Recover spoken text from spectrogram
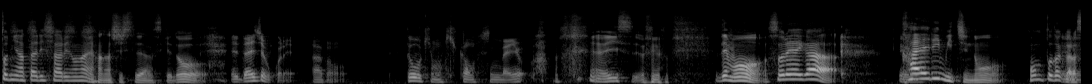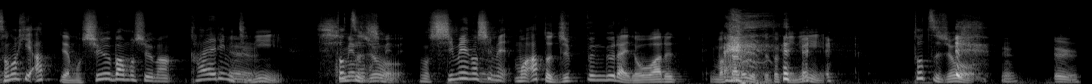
当に当たり障りのない話してたんですけど。え大丈夫これ？あの同期も聞くかもしんないよ。いやいいっすよ。でもそれがうん帰り道の本当だかうん。らその日会ってもう終盤も終盤。帰り道に突締めの締め如ね。そう締めの締め。もうあと10分ぐらいで終わる別れるって時に突如うん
